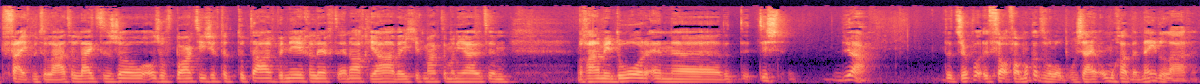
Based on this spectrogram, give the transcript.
vijf minuten later lijkt het zo alsof Barty zich er totaal heeft neergelegd. En ach ja, weet je, het maakt er maar niet uit. En we gaan weer door. En eh, het, is, ja... Dat is ook wel, het valt me ook altijd wel op hoe zij omgaat met nederlagen.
